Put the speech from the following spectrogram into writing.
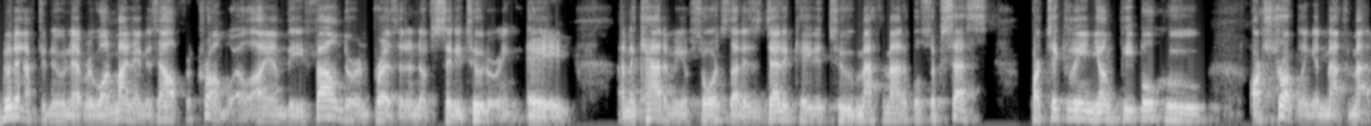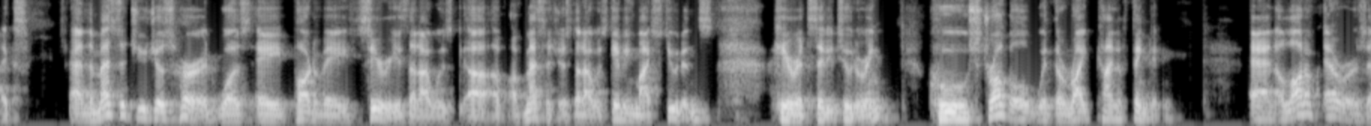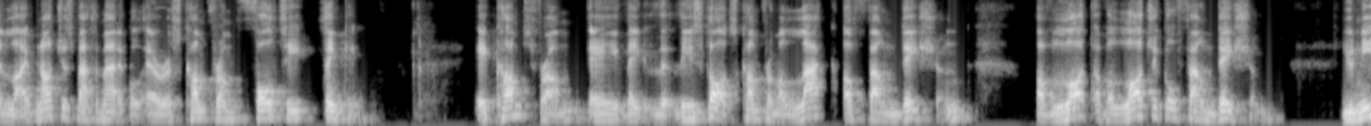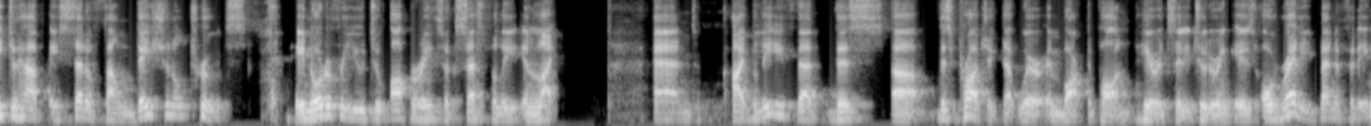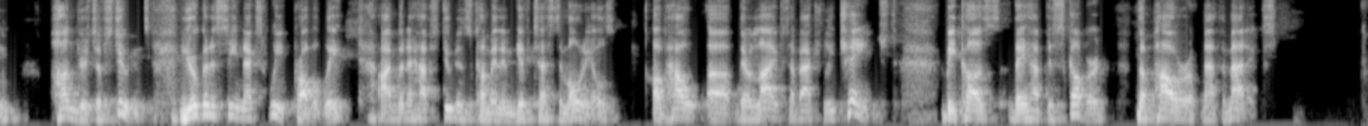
Good afternoon, everyone. My name is Alfred Cromwell. I am the founder and president of City Tutoring, a an academy of sorts that is dedicated to mathematical success, particularly in young people who are struggling in mathematics. And the message you just heard was a part of a series that I was uh, of, of messages that I was giving my students here at City Tutoring who struggle with the right kind of thinking. And a lot of errors in life, not just mathematical errors, come from faulty thinking. It comes from a they the, these thoughts come from a lack of foundation, of lot of a logical foundation. You need to have a set of foundational truths in order for you to operate successfully in life. And I believe that this uh, this project that we're embarked upon here at City Tutoring is already benefiting hundreds of students. You're going to see next week, probably, I'm going to have students come in and give testimonials of how uh, their lives have actually changed because they have discovered the power of mathematics.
